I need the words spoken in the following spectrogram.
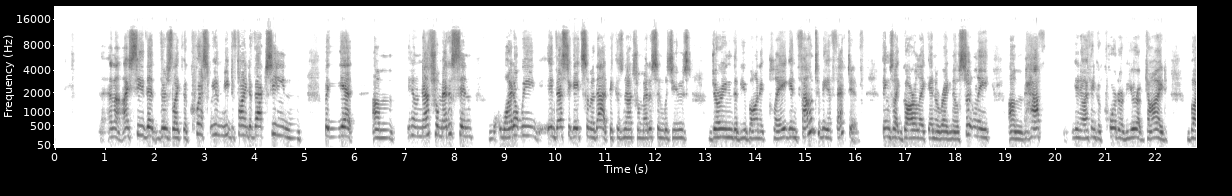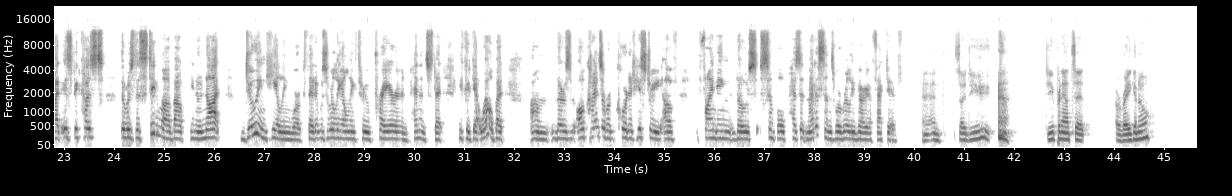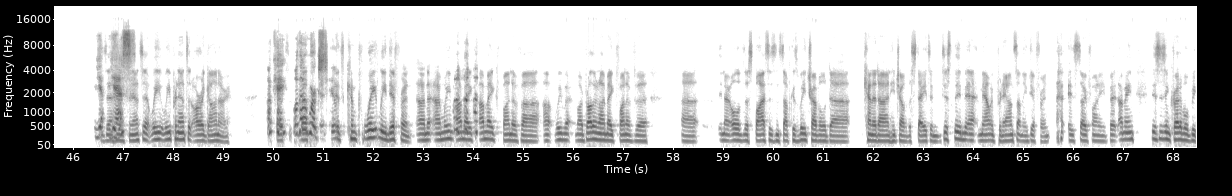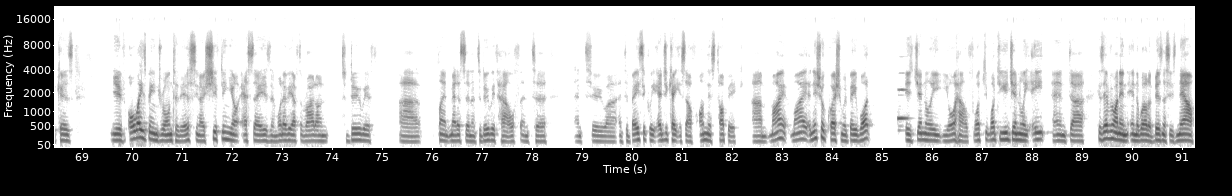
and I see that there's like the quest, we need to find a vaccine, but yet, um, you know, natural medicine, why don't we investigate some of that? Because natural medicine was used during the bubonic plague and found to be effective. Things like garlic and oregano, certainly um, half, you know, I think a quarter of Europe died, but it's because there was the stigma about, you know, not doing healing work that it was really only through prayer and penance that you could get well but um, there's all kinds of recorded history of finding those simple peasant medicines were really very effective. And, and so do you do you pronounce it oregano? Yeah yes. pronounce it? We we pronounce it oregano Okay, that's, well that works too. It's completely different, and and we I make I make fun of uh, uh we my brother and I make fun of the uh you know all of the spices and stuff because we traveled uh Canada and he traveled the states and just the amount we pronounce something different is so funny. But I mean, this is incredible because you've always been drawn to this. You know, shifting your essays and whatever you have to write on to do with uh, plant medicine and to do with health and to and to uh, and to basically educate yourself on this topic. Um, my my initial question would be, what is generally your health? What do, what do you generally eat? And because uh, everyone in in the world of business is now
